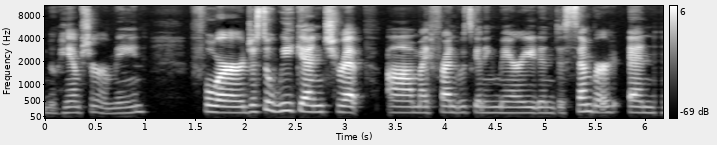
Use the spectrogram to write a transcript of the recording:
New Hampshire or Maine for just a weekend trip. Um, my friend was getting married in December and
